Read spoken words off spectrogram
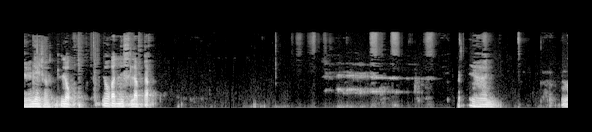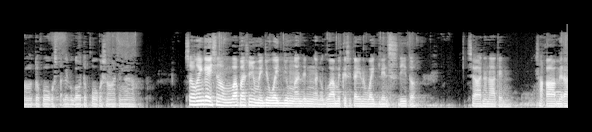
Ayan guys oh. Look. Look at this laptop. Yan. Mag-autofocus tagal mag-autofocus ang ating ano. So ngayon guys, no, mapapansin nyo medyo wide yung ating ano, gumamit kasi tayo ng wide lens dito sa ano natin, sa camera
